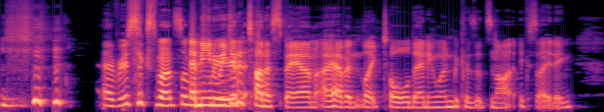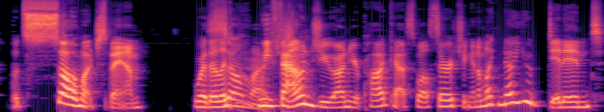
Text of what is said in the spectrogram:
every six months. some I mean, we get a ton of spam. I haven't like told anyone because it's not exciting, but so much spam where they're like, So "We found you on your podcast while searching," and I'm like, "No, you didn't.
